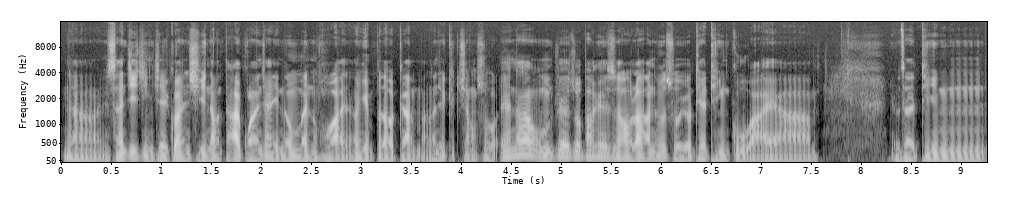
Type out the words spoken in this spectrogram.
那三级警戒关系，然后大家关在家里都闷坏，然后也不知道干嘛，那就想说，哎，那我们就来做 podcast 好了。那个时候有在听古癌啊，有在听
